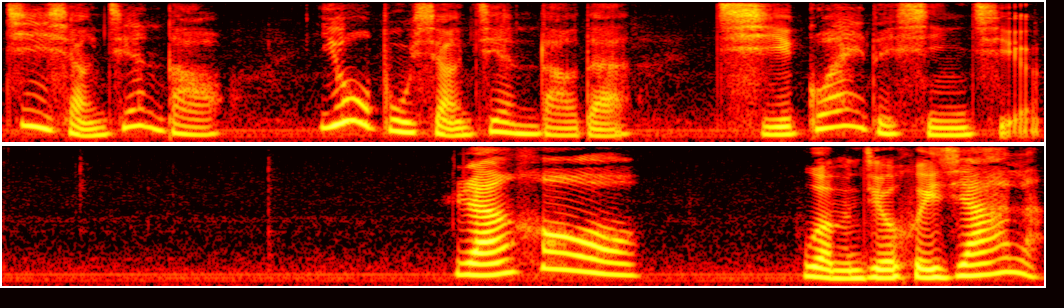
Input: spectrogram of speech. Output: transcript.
既想见到又不想见到的奇怪的心情，然后我们就回家了。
